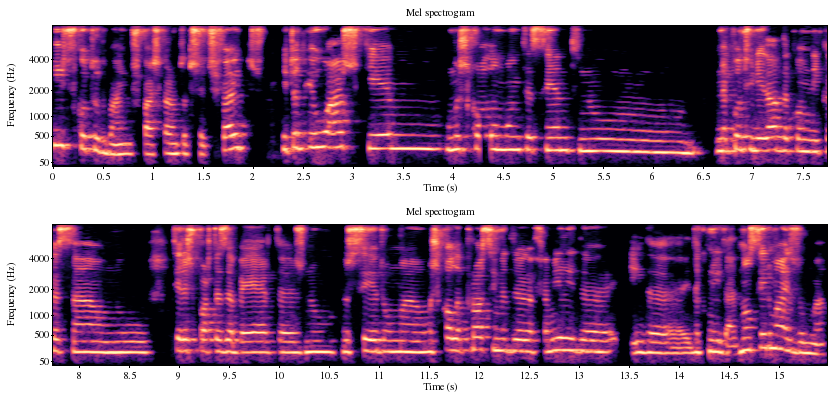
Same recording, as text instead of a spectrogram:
e isto ficou tudo bem, os pais ficaram todos satisfeitos. E, portanto, eu acho que é hum, uma escola muito assente no, na continuidade da comunicação, no ter as portas abertas, no, no ser uma, uma escola próxima da família e da, e da, e da comunidade. Não ser mais uma,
